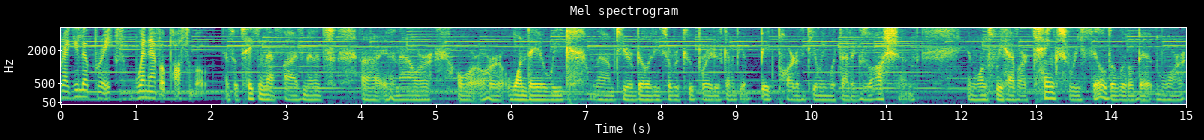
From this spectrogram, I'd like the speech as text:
regular breaks whenever possible. And so, taking that five minutes uh, in an hour or, or one day a week um, to your ability to recuperate is going to be a big part of dealing with that exhaustion And once we have our tanks refilled a little bit more,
